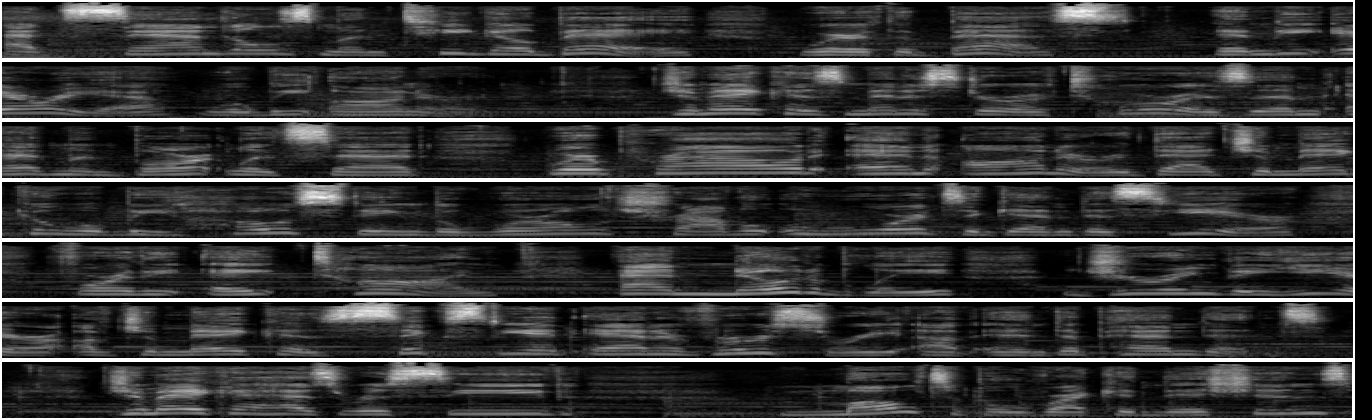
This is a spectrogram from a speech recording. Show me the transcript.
at Sandals Montego Bay, where the best in the area will be honored. Jamaica's Minister of Tourism, Edmund Bartlett, said, We're proud and honored that Jamaica will be hosting the World Travel Awards again this year for the eighth time, and notably during the year of Jamaica's 60th anniversary of independence. Jamaica has received multiple recognitions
